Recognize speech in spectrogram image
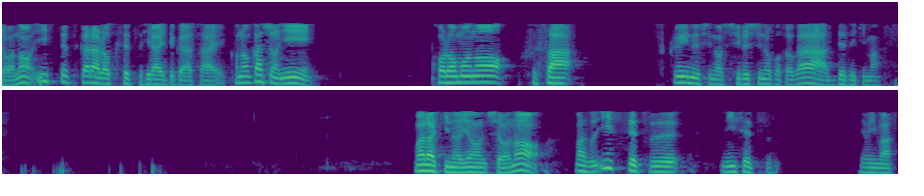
章の1節から6節開いてください。この箇所に、衣の房、救い主の印のことが出てきます。マラキの4章の、まず1節、2節読みます。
